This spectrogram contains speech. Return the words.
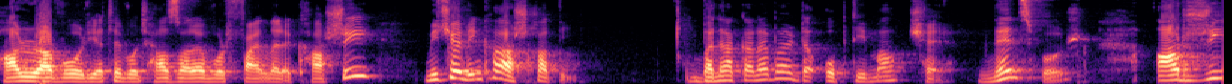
հարյուրավոր, եթե ոչ հազարավոր ֆայլերը քաշի, միջև ինքը աշխատի։ Բնականաբար դա օպտիմալ չէ։ Նենց որ արժի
